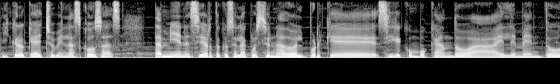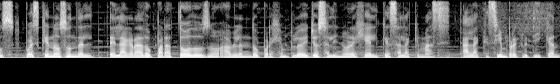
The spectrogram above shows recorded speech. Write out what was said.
y creo que ha hecho bien las cosas. También es cierto que se le ha cuestionado el por qué sigue convocando a elementos pues que no son del agrado para todos, ¿no? Hablando, por ejemplo, de Jocelyn Oregel, que es a la que más a la que siempre critican,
